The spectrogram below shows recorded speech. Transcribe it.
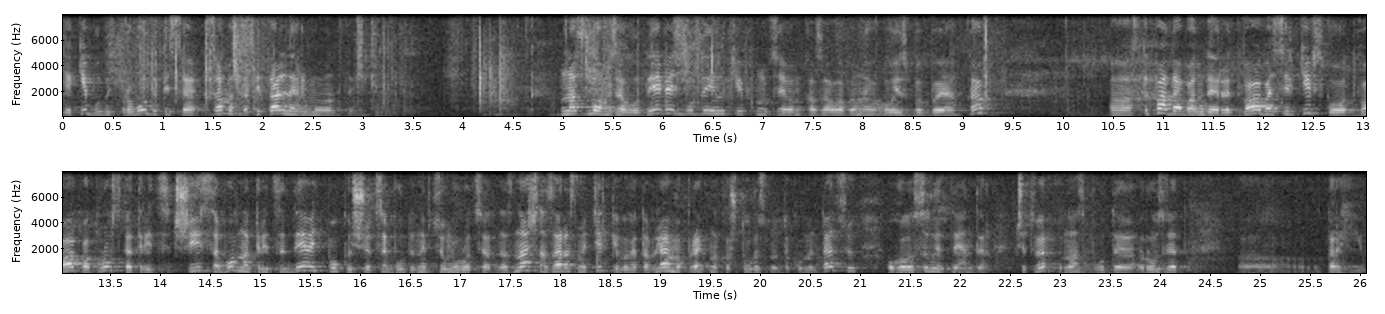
які будуть проводитися саме капітальні ремонти. У нас МОМ взяло 9 будинків, ну це я вам казала, вони ОСББ, так? Степада Бандери 2, Васильківського 2, Покровська 36, Соборна 39. Поки що це буде не в цьому році однозначно. Зараз ми тільки виготовляємо проєктно-кошторисну документацію, оголосили тендер. В четвер у нас буде розгляд е, торгів.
